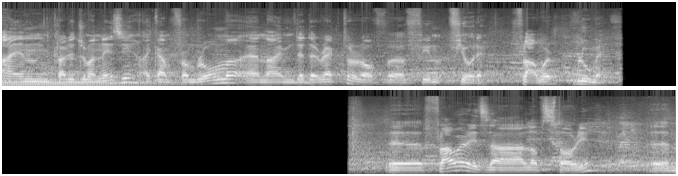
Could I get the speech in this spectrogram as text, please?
I'm Claudio Giovannesi, I come from Rome and I'm the director of uh, film Fiore, Flower, Blume. Uh, Flower is a love story um,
